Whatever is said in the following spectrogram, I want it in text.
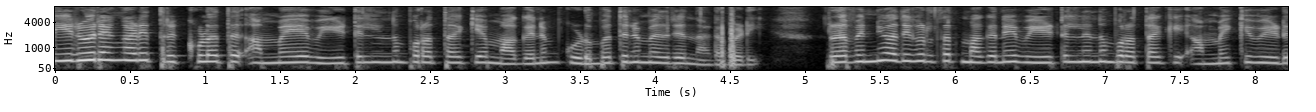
തിരൂരങ്ങാടി തൃക്കുളത്ത് അമ്മയെ വീട്ടിൽ നിന്നും പുറത്താക്കിയ മകനും കുടുംബത്തിനുമെതിരെ നടപടി. റവന്യൂ അധികൃതർ മകനെ വീട്ടിൽ നിന്നും പുറത്താക്കി അമ്മയ്ക്ക് വീട്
